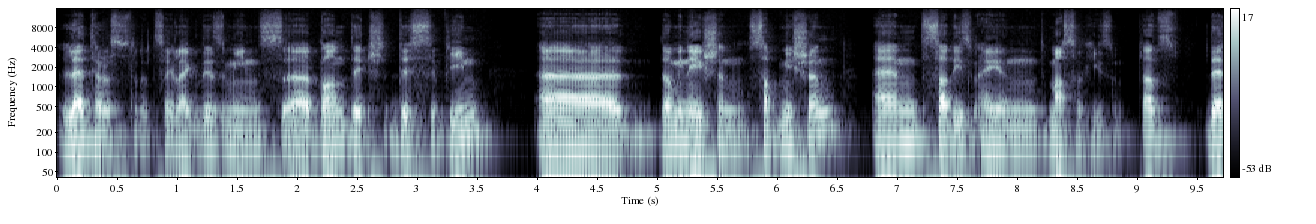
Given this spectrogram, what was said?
letters, let's say like this, means uh, bondage, discipline, uh, domination, submission, and sadism and masochism. That's the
